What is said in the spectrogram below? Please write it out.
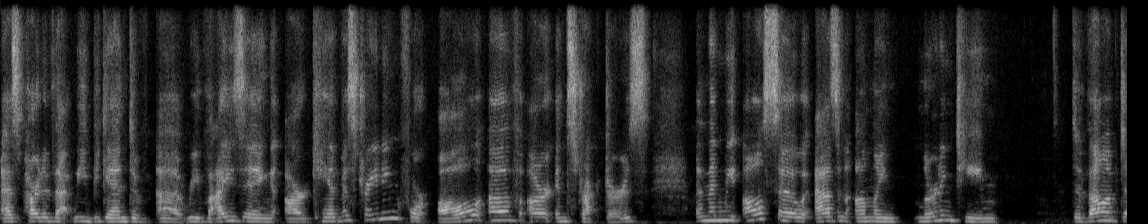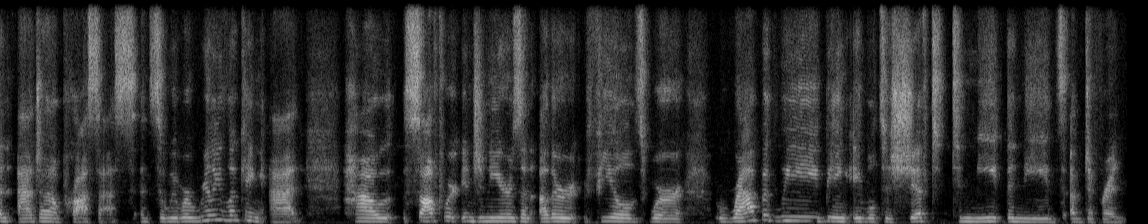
as part of that, we began to, uh, revising our Canvas training for all of our instructors. And then we also, as an online learning team, developed an agile process. And so we were really looking at how software engineers and other fields were rapidly being able to shift to meet the needs of different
